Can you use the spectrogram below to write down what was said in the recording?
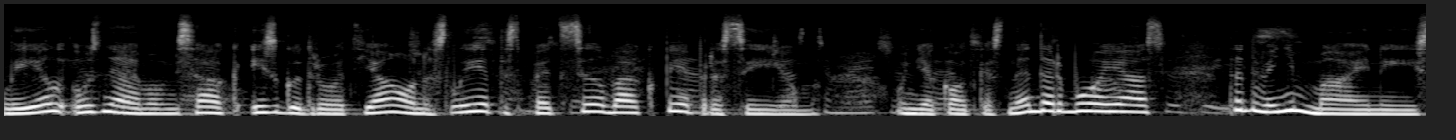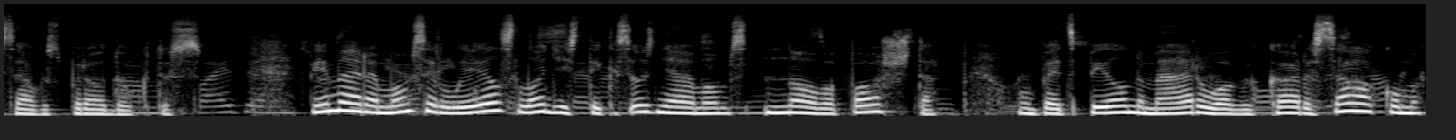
Lieli uzņēmumi sāk izgudrot jaunas lietas pēc cilvēku pieprasījuma, un ja kaut kas nedarbojās, tad viņi mainīja savus produktus. Piemēram, mums ir liels loģistikas uzņēmums Nova Pošta, un pēc pilna mēroga kara sākuma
